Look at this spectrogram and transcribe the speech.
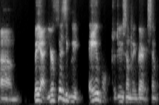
Um, but yeah, you're physically able to do something very similar.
